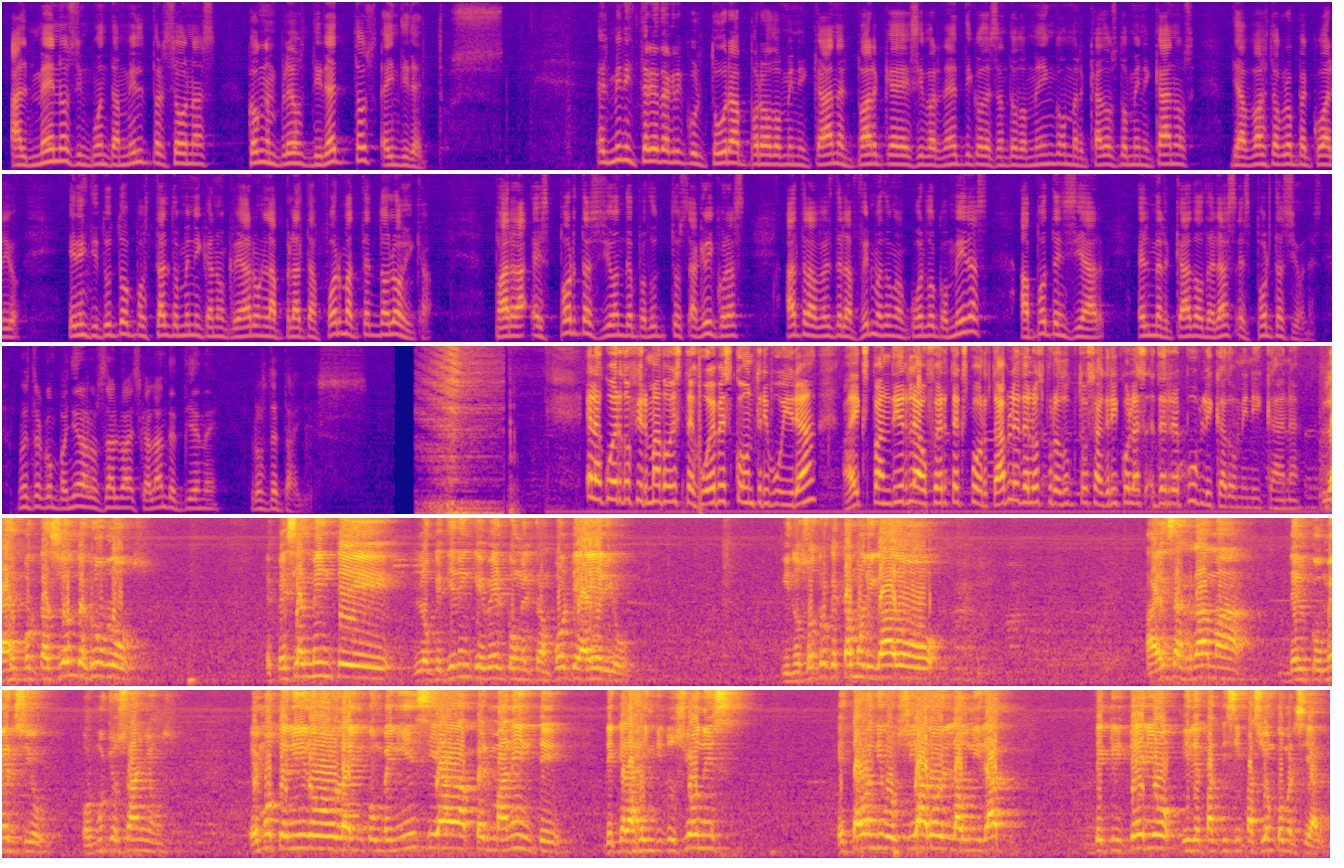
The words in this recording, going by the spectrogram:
al menos 50 mil personas con empleos directos e indirectos. El Ministerio de Agricultura Pro Dominicana, el Parque Cibernético de Santo Domingo, Mercados Dominicanos de Abasto Agropecuario el Instituto Postal Dominicano crearon la plataforma tecnológica para exportación de productos agrícolas a través de la firma de un acuerdo con miras a potenciar el mercado de las exportaciones. Nuestra compañera Rosalba Escalante tiene los detalles. El acuerdo firmado este jueves contribuirá a expandir la oferta exportable de los productos agrícolas de República Dominicana. La exportación de rublos, especialmente lo que tienen que ver con el transporte aéreo, y nosotros que estamos ligados a esa rama del comercio, por muchos años, hemos tenido la inconveniencia permanente de que las instituciones estaban divorciadas en la unidad de criterio y de participación comercial.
